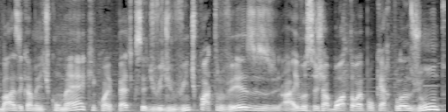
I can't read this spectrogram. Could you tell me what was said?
basicamente com o Mac, com iPad, que você divide em 24 vezes. Aí você já bota o Apple Care Plus junto,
